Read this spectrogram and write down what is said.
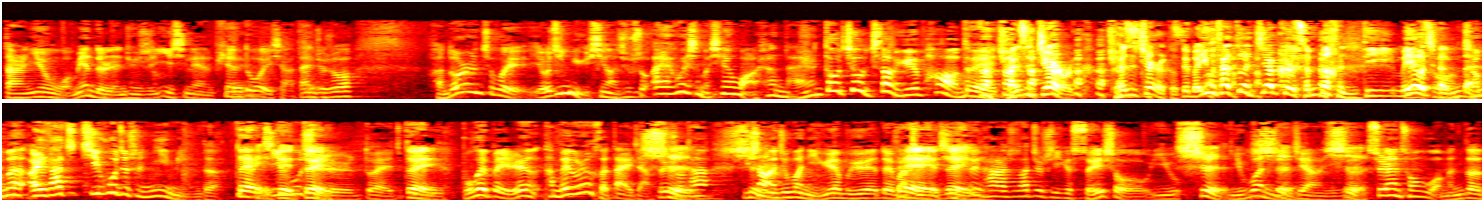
当然因为我面对人群是异性恋偏多一下，但就是说。很多人就会，尤其女性啊，就说：“哎，为什么现在网上男人都就知道约炮呢？”对，全是 jerk，全是 jerk，对吧？因为他做 jerk 的成本很低，没有成本，成本，而且他几乎就是匿名的，对，几乎是对对，不会被任，他没有任何代价，所以说他一上来就问你约不约，对吧？这个其实对他来说，他就是一个随手一是一问的这样一个。虽然从我们的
